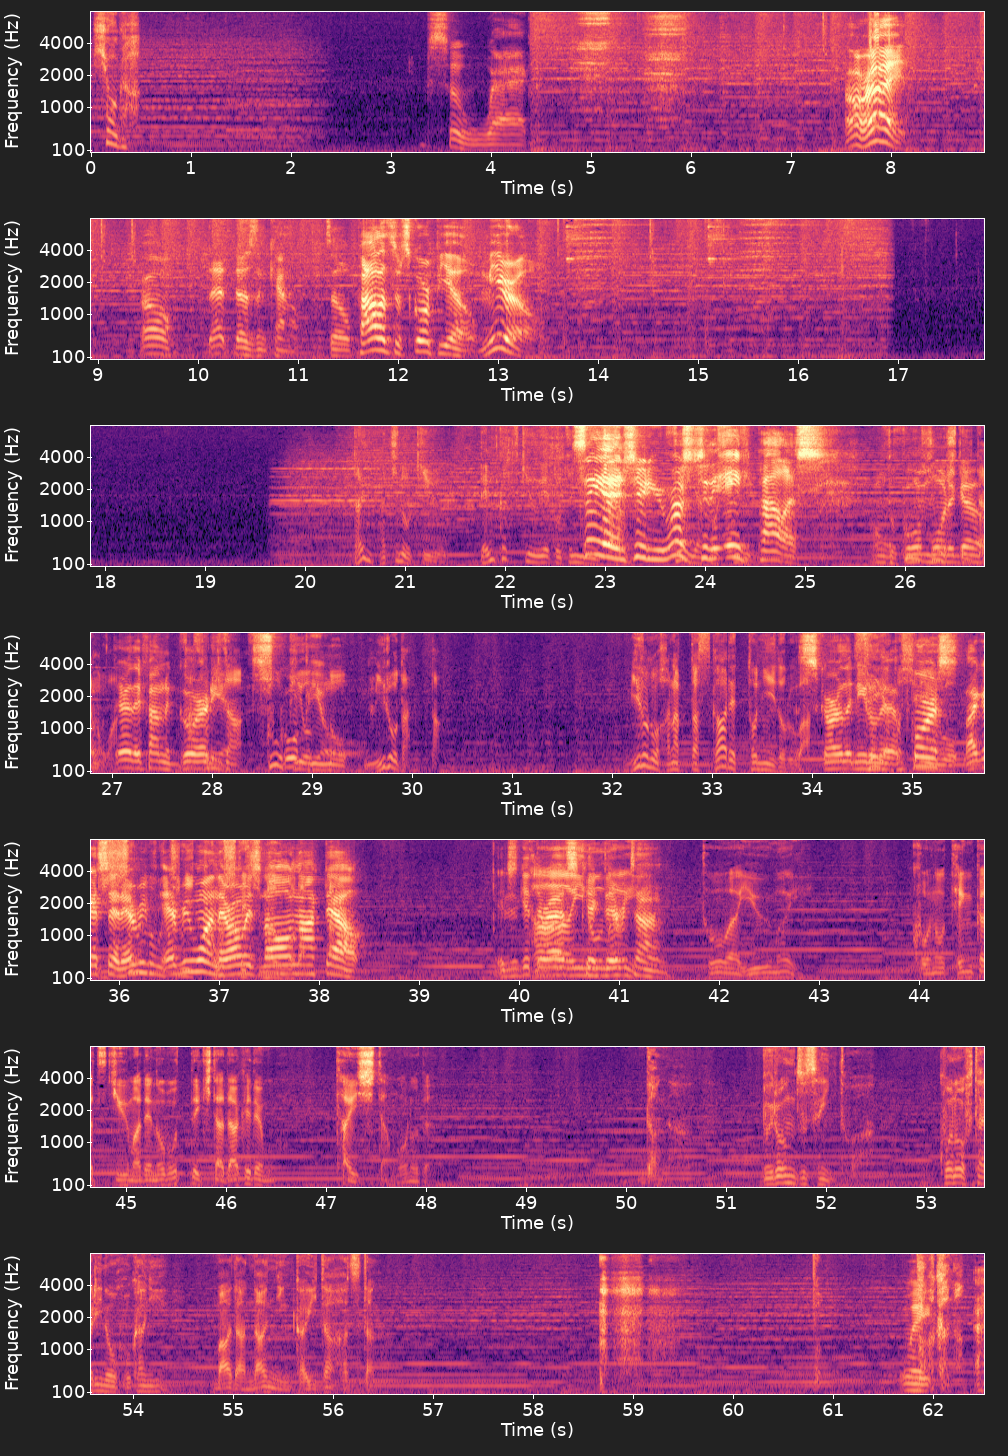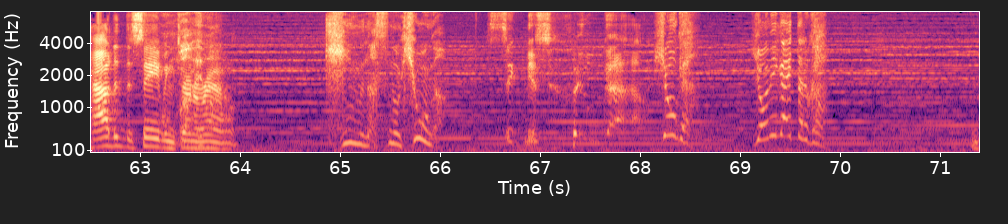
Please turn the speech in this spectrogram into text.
氷河 so whack. Alright! Oh, that doesn't count. So, Pilots of Scorpio, Miro. Seiya and you rush to the 8th Palace. Only four more to go. There they found the Guardian, Scorpio. ミロの放ったスカーレットニードルは Scarlet Needle there. Of course, like I said, every everyone, they're always all knocked out. They just get their ass kicked every time. とは言うまい。この天下地球まで登ってきただけでも大したものだ。だがブロンズセイントはこの二人の他にまだ何人かいたはずだが Wait, how did the saving turn around? キムナスの氷河。Sickness. 氷河。蘇ったのか？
